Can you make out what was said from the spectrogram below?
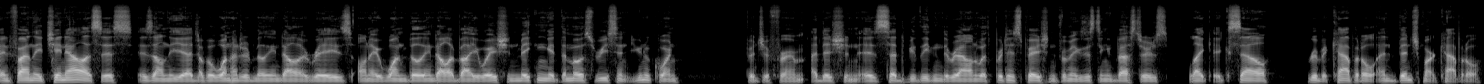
And finally, Chainalysis is on the edge of a $100 million raise on a $1 billion valuation, making it the most recent unicorn. Venture firm Addition is said to be leading the round with participation from existing investors like Accel, Ribbit Capital, and Benchmark Capital.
